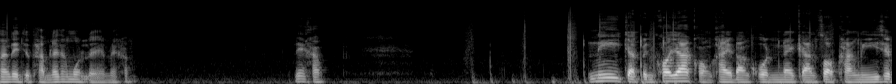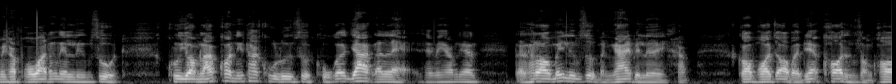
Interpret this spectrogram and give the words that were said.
นักเรียนจะทำได้ทั้งหมดเลยไหมครับ นี่ครับ นี่จะเป็นข้อยากของใครบางคนในการสอบครั้งนี้ใช่ไหมครับ เพราะว่านักเรียนลืมสูตร ครูยอมรับข้อนี้ถ้าครูลืมสูตรครูก็ยากนั่นแหละใช่ไหมครับเนี่ยแต่ถ้าเราไม่ลืมสูตรมันง่ายไปเลยครับก็พอจะออกแบบเนี้ยข้อถึงสองข้อ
